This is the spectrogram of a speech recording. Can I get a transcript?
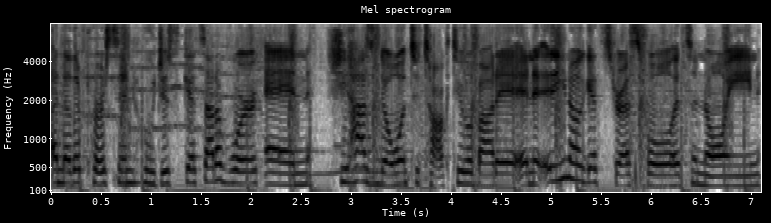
another person who just gets out of work and she has no one to talk to about it. And, it, you know, it gets stressful. It's annoying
